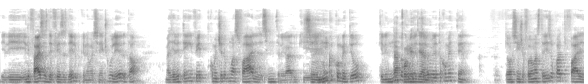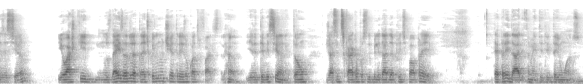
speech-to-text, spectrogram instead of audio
ele, ele faz as defesas dele, porque ele é um excelente goleiro e tal. Mas ele tem feito, cometido algumas falhas, assim, tá ligado? Que Sim. ele nunca cometeu, que ele Tá nunca cometendo. cometeu, ele tá cometendo. Então, assim, já foi umas três ou quatro falhas esse ano. E eu acho que nos 10 anos de Atlético ele não tinha três ou quatro falhas, tá ligado? E ele teve esse ano. Então, já se descarta a possibilidade da principal pra ele. Até pela idade também, tem 31 anos.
